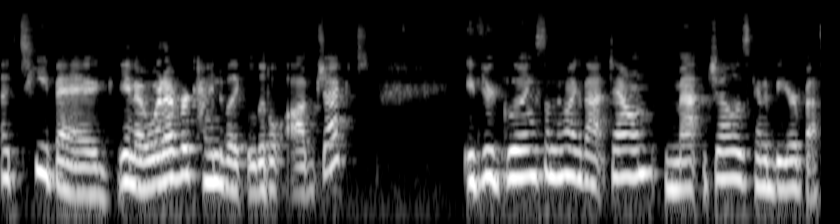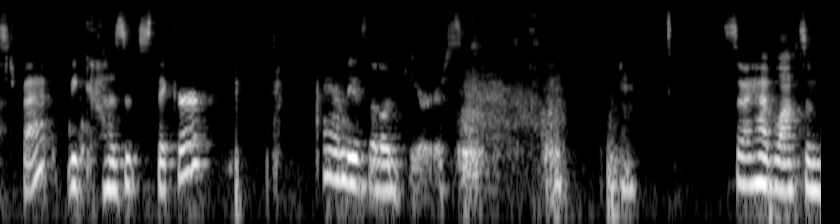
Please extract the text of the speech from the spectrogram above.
a tea bag, you know, whatever kind of like little object. If you're gluing something like that down, matte gel is going to be your best bet because it's thicker. And these little gears. So I have lots of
